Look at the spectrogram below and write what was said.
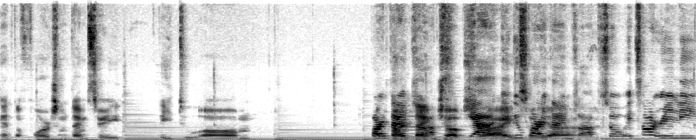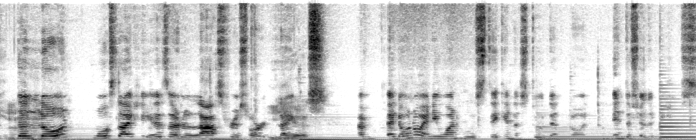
can't afford. Sometimes they they do um part-time, part-time jobs, Yeah, right? they do part-time yeah. jobs. So it's not really the Mhm. loan. Most likely is a last resort. Like yes. I, I don't know anyone who's taken a student loan in the Philippines.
